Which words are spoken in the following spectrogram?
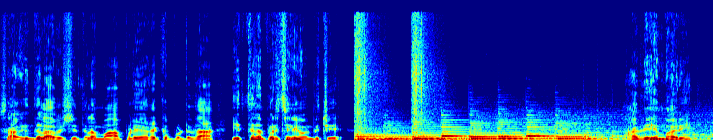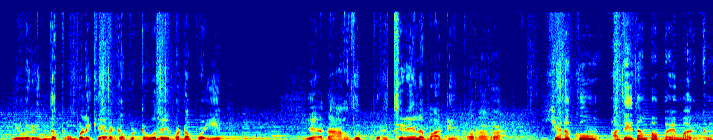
சகுந்தலா விஷயத்துல மாப்பிள்ளை இறக்கப்பட்டு தான் இத்தனை பிரச்சனை வந்துச்சு. அதே மாதிரி இவர் இந்த பொம்பளைக்கு இறக்கப்பட்டு உதவி பண்ண போய் ஏதாவது பிரச்சனையில மாட்டிக்க போறாரா? எனக்கும் அதே தான்ப்பா பயமா இருக்கு.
